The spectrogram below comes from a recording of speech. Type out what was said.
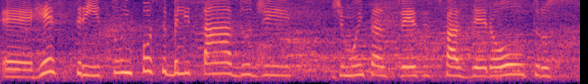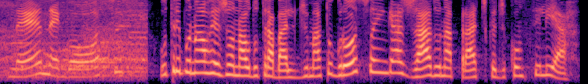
é, restrito, impossibilitado de, de muitas vezes fazer outros né, negócios. O Tribunal Regional do Trabalho de Mato Grosso é engajado na prática de conciliar.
